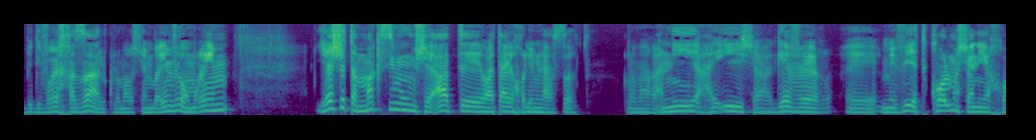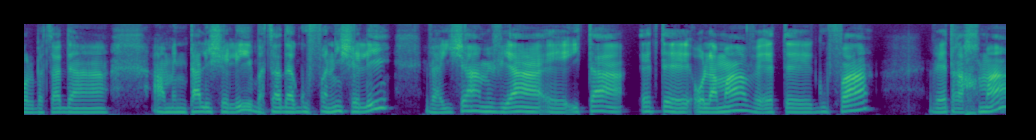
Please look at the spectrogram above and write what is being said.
בדברי חז"ל. כלומר, שהם באים ואומרים, יש את המקסימום שאת או אתה יכולים לעשות. כלומר, אני האיש, הגבר, אה, מביא את כל מה שאני יכול בצד המנטלי שלי, בצד הגופני שלי, והאישה מביאה אה, איתה את אה, עולמה ואת גופה ואת רחמה,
